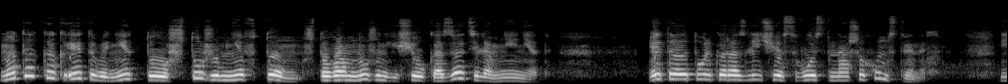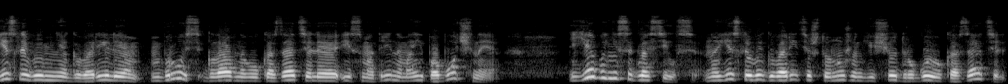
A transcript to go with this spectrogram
Но так как этого нет, то что же мне в том, что вам нужен еще указатель, а мне нет? Это только различие свойств наших умственных. Если вы мне говорили «брось главного указателя и смотри на мои побочные», я бы не согласился, но если вы говорите, что нужен еще другой указатель,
